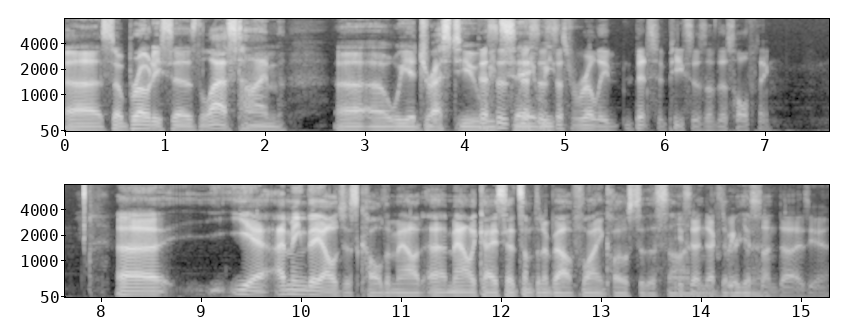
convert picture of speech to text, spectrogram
Uh, so Brody says the last time uh, uh, we addressed you, This we'd is say this we, is just really bits and pieces of this whole thing. Yeah, I mean they all just called him out. Uh, Malachi said something about flying close to the sun. He said next week the gonna- sun dies. Yeah,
